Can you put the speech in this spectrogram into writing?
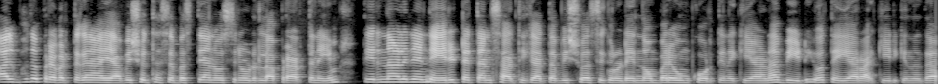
അത്ഭുത പ്രവർത്തകനായ വിശുദ്ധ സെബസ്ത്യാനോസിനോടുള്ള പ്രാർത്ഥനയും തിരുനാളിനെ നേരിട്ടെത്താൻ സാധിക്കാത്ത വിശ്വാസികളുടെ നൊമ്പരവും കോർത്തിണക്കിയാണ് വീഡിയോ തയ്യാറാക്കിയിരിക്കുന്നത്.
